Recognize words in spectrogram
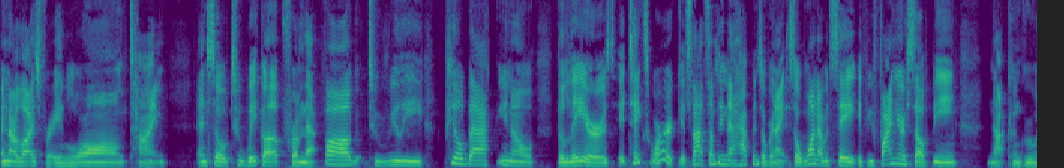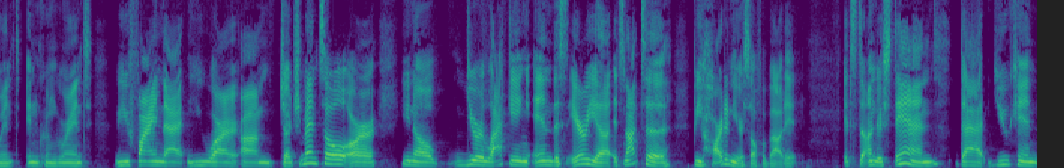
in our lives for a long time. And so to wake up from that fog, to really peel back, you know, the layers, it takes work. It's not something that happens overnight. So one, I would say if you find yourself being not congruent, incongruent, you find that you are um, judgmental or, you know, you're lacking in this area, it's not to be hard on yourself about it. It's to understand that you can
